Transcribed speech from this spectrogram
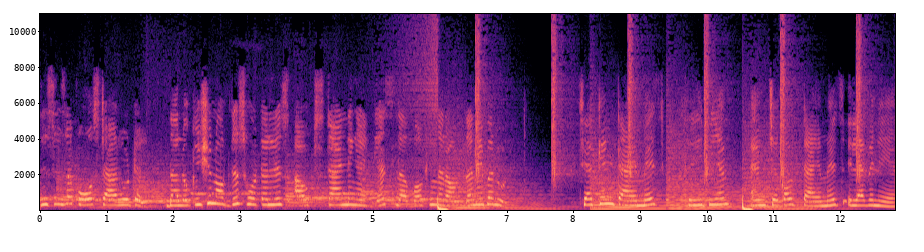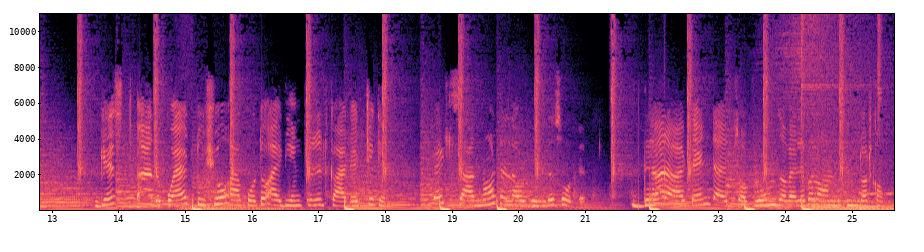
This is a 4-star hotel. The location of this hotel is outstanding and guests love walking around the neighborhood. Check-in time is 3 p.m. and checkout time is 11 a.m. Guests are required to show a photo ID and credit card at check-in. Pets are not allowed in this hotel. There are 10 types of rooms available on booking.com.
